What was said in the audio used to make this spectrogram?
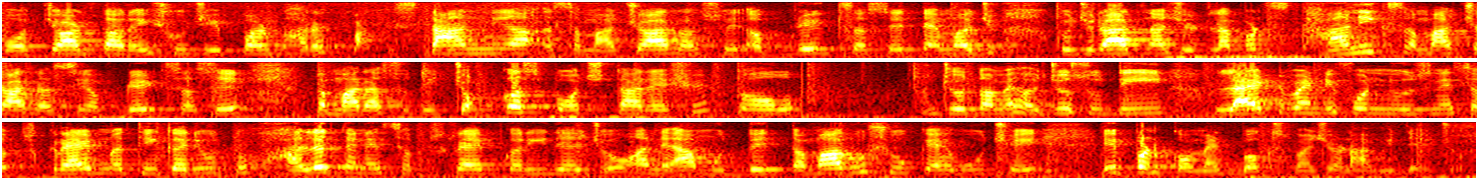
પહોંચાડતા રહીશું જે પણ ભારત પાકિસ્તાનના સમાચાર હશે, અપડેટ્સ હશે, તેમજ ગુજરાતના જેટલા પણ સ્થાનિક સમાચાર હશે, અપડેટ્સ હશે, તમારા સુધી ચોક્કસ પહોંચતા રહેશે. તો જો તમે હજુ સુધી લાઈટ ટ્વેન્ટી ફોર ન્યૂઝને સબસ્ક્રાઇબ નથી કર્યું, તો હાલ તેને સબસ્ક્રાઇબ કરી દેજો અને આ મુદ્દે તમારું શું કહેવું છે એ પણ કોમેન્ટ બોક્સમાં જણાવી દેજો.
